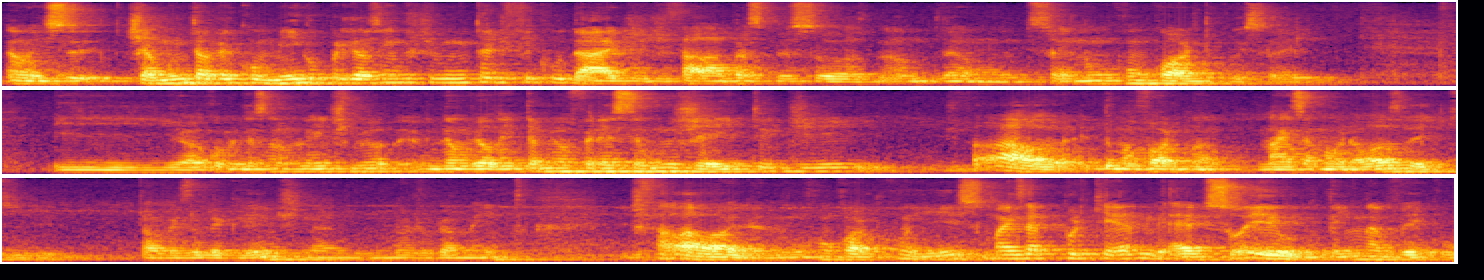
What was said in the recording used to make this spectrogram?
não, isso tinha muito a ver comigo porque eu sempre tive muita dificuldade de falar para as pessoas, não, não, isso aí não concordo com isso aí. E a comunicação não violenta me ofereceu um jeito de, de falar de uma forma mais amorosa e que talvez elegante, né, no meu julgamento, de falar, olha, não concordo com isso, mas é porque é, é sou eu, não tem nada a ver com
